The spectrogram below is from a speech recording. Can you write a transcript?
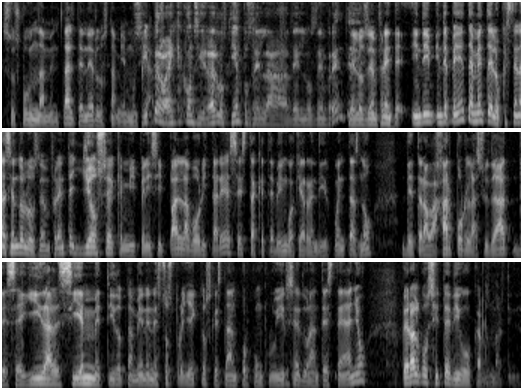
Eso es fundamental tenerlos también muy Sí, claros. pero hay que considerar los tiempos de, la, de los de enfrente. De los de enfrente. Independientemente de lo que estén haciendo los de enfrente, yo sé que mi principal labor y tarea es esta que te vengo aquí a rendir cuentas, ¿no? De trabajar por la ciudad, de seguir al 100 metido también en estos proyectos que están por concluirse durante este año. Pero algo sí te digo, Carlos Martín.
